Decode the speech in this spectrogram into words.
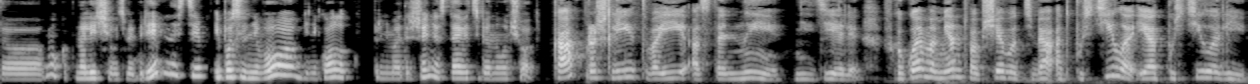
э, ну, как наличие у тебя беременности. И после него гинеколог принимает решение ставить тебя на учет. Как прошли твои остальные недели? В какой момент вообще вот тебя отпустило и отпустила ли?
